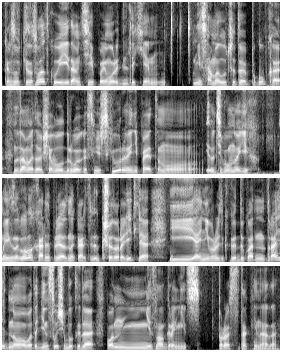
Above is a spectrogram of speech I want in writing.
кроссовки за сотку, и там, типа, ему родители такие, «М, не самая лучшая твоя покупка, но там это вообще был другой космический уровень, и поэтому, ну, типа, у многих моих знакомых карта привязана к, карте, к счету родителя, и они вроде как адекватно тратят, но вот один случай был, когда он не знал границ. Просто так не надо.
